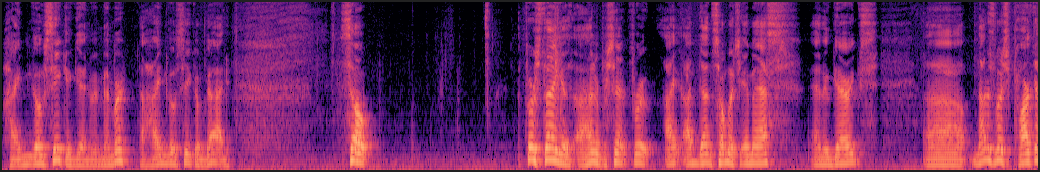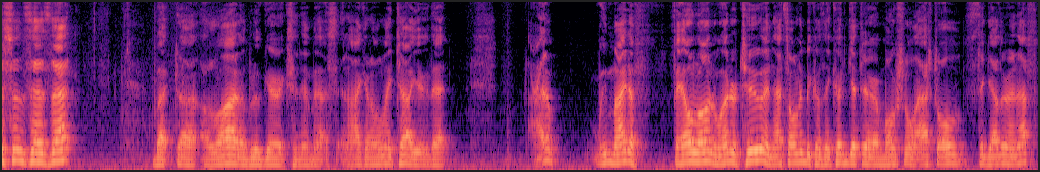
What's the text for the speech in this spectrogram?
Hide and go seek again, remember? The hide and go seek of God. So, first thing is 100% fruit. I, have done so much MS and Lou Gehrig's. Uh, not as much Parkinson's as that, but uh, a lot of Lou Gehrig's and MS. And I can only tell you that I don't. We might have failed on one or two, and that's only because they couldn't get their emotional astrals together enough.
